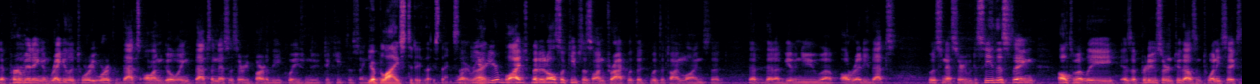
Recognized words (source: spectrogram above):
the permitting and regulatory work, that's ongoing. That's a necessary part of the equation to, to keep this thing You're going. obliged to do those things, well, though, right? You're, you're, obliged, but it also keeps us on track with the, with the timelines that, that, that I've given you uh, already. That's what's necessary. To see this thing ultimately as a producer in 2026,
